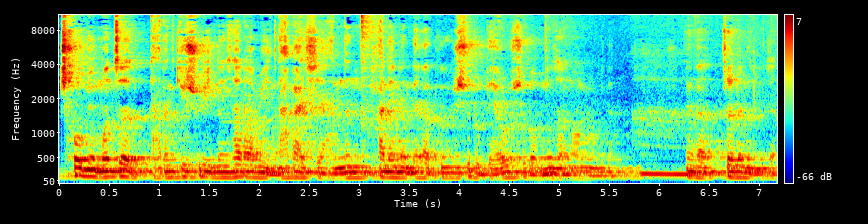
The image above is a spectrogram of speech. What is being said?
처음에 먼저 다른 기술이 있는 사람이 나가지 않는 한에는 내가 그 기술을 배울 수 없는 상황입니다. 아. 그러니까 저는 이제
